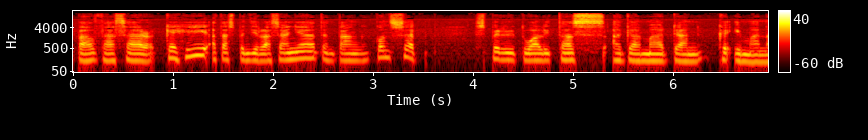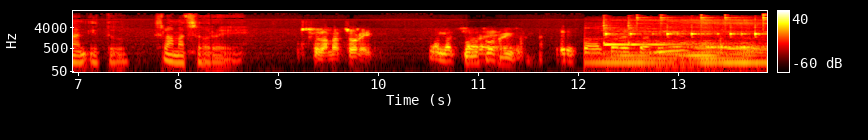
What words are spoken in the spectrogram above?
Baltasar Kehi atas penjelasannya tentang konsep spiritualitas agama dan keimanan itu. Selamat sore. Selamat sore. Selamat sore. Selamat sore. Selamat sore.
